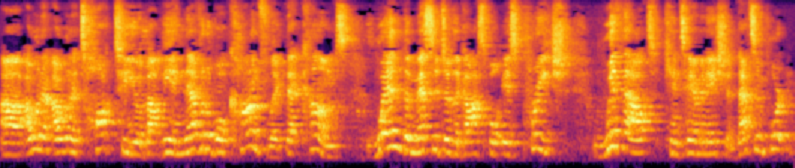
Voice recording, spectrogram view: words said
uh, I want to I want to talk to you about the inevitable conflict that comes when the message of the gospel is preached without contamination. That's important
